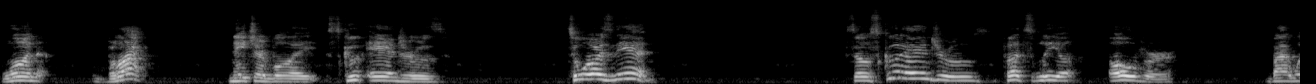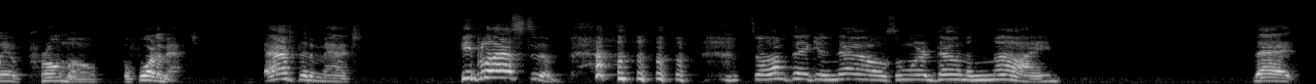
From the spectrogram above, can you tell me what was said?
one black nature boy, Scoot Andrews, towards the end. So Scoot Andrews puts Leah over by way of promo before the match. After the match, he blasts him. so I'm thinking now, somewhere down the line, that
